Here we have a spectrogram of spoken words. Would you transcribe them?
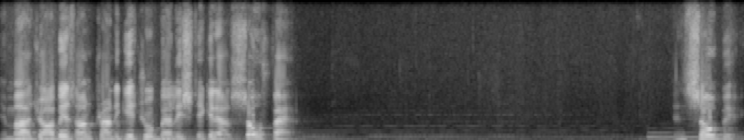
And my job is I'm trying to get your belly sticking out so fat and so big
